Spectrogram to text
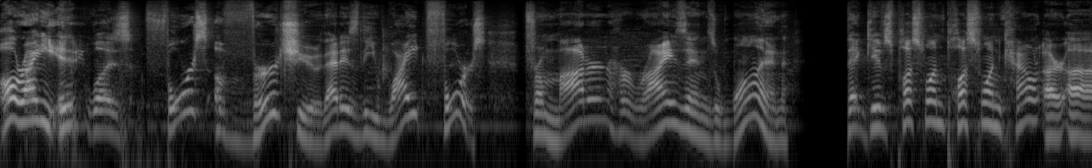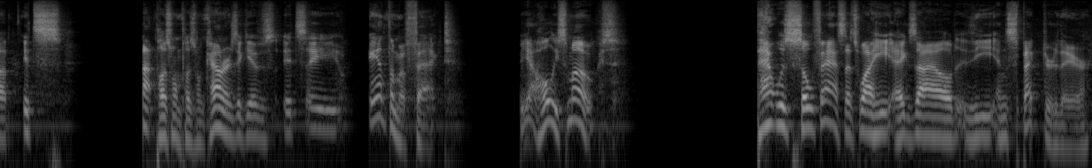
Alrighty, it was Force of Virtue. That is the white force from Modern Horizons 1 that gives plus one plus one count or uh it's not plus one plus one counters, it gives it's a anthem effect. But yeah, holy smokes. That was so fast. That's why he exiled the inspector there.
